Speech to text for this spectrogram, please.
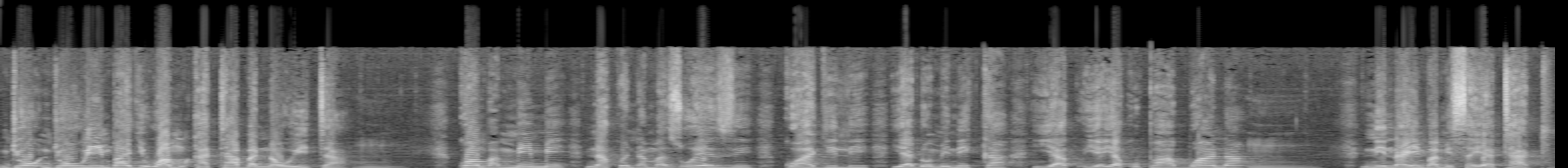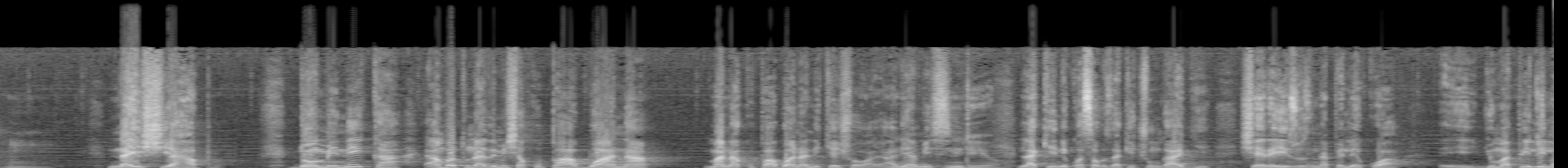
ndio, ndio uimbaji wa mkataba ninaoita mm kwamba mimi nakwenda mazoezi kwa ajili ya dominika ya, ya, ya kupaa bwana mm. ninaimba misa ya tatu mm. naishia hapo dominika ambayo tunaadhimisha kupaa bwana maana kupaa bwana ni kesho alhamisi mm. lakini kwa sababu za kichungaji sherehe hizo zinapelekwa e, jumapili ili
